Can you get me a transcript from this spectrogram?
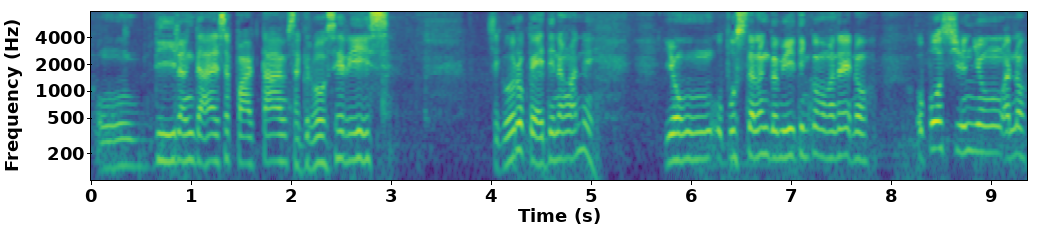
Kung di lang dahil sa part-time, sa groceries, siguro pwede nang ano eh, yung upos na lang gamitin ko mga dre, no. Upos yun yung ano,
